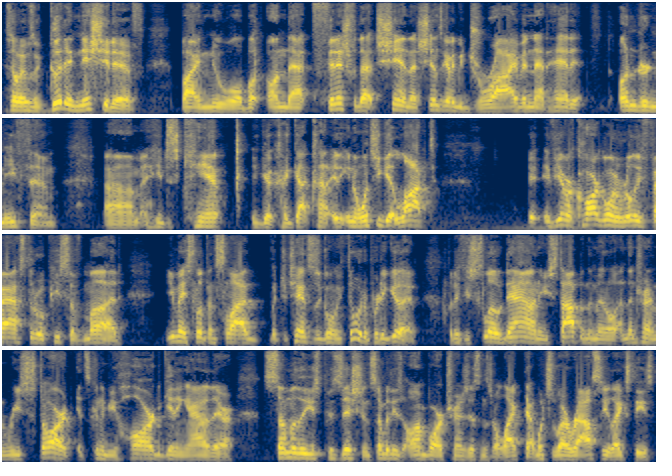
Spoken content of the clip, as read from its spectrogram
So it was a good initiative by Newell, but on that finish with that shin, that shin's got to be driving that head underneath them, um, and he just can't. He got, got kind of you know once you get locked, if you have a car going really fast through a piece of mud, you may slip and slide, but your chances of going through it are pretty good. But if you slow down and you stop in the middle and then try and restart, it's going to be hard getting out of there. Some of these positions, some of these armbar transitions are like that, which is why Rousey likes these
